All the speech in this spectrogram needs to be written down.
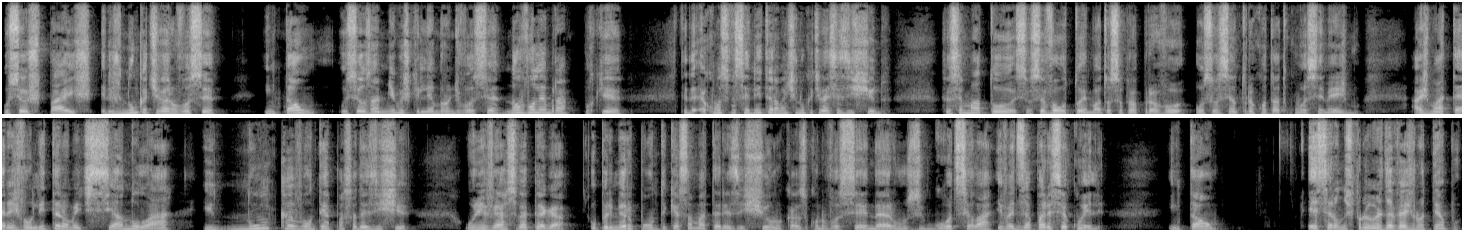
os seus pais, eles nunca tiveram você. Então, os seus amigos que lembram de você não vão lembrar, porque entendeu? é como se você literalmente nunca tivesse existido. Se você matou, se você voltou e matou seu próprio avô, ou se você entrou em contato com você mesmo, as matérias vão literalmente se anular e nunca vão ter passado a existir. O universo vai pegar o primeiro ponto em que essa matéria existiu, no caso quando você ainda era um zigoto, sei lá, e vai desaparecer com ele. Então, esse era um dos problemas da viagem no tempo.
